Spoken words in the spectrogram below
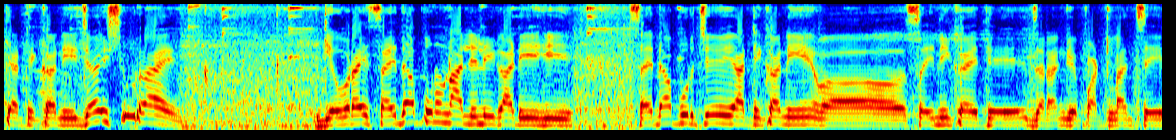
त्या ठिकाणी जय शिवराय गेवराई सैदापूरहून आलेली गाडी ही. सैदापूरचे या ठिकाणी सैनिक आहेत हे जरांगे पाटलांचे.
